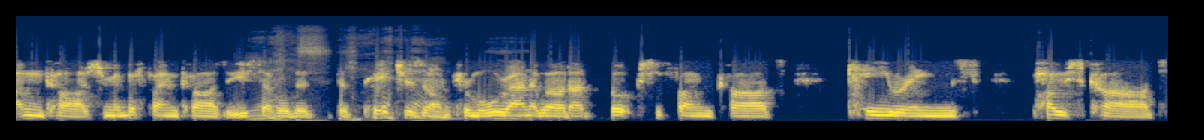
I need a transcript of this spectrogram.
phone cards. Remember phone cards that used to have all the, the pictures on from all around the world. I had books of phone cards, key rings, postcards,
